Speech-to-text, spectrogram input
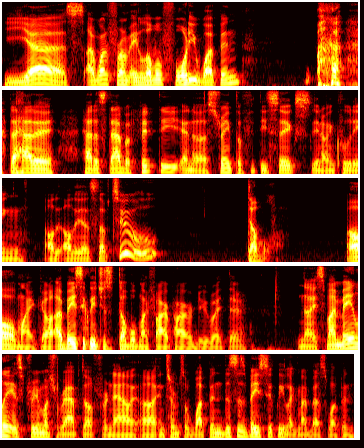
Yes, I went from a level 40 weapon that had a had a stab of 50 and a strength of 56, you know, including all the all the other stuff to double. Oh my god. I basically just doubled my firepower, dude, right there. Nice. My melee is pretty much wrapped up for now uh, in terms of weapon. This is basically like my best weapon.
